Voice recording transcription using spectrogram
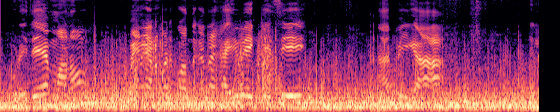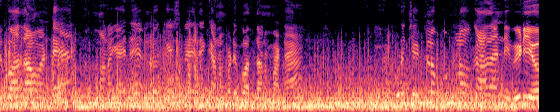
ఇప్పుడైతే మనం పైన కనబడిపోతుంది కదా హైవే ఎక్కేసి హ్యాపీగా వెళ్ళిపోదామంటే మనకైతే లొకేషన్ అయితే కనబడిపోద్ది అనమాట ఇప్పుడు చెట్లు పుట్లో కాదండి వీడియో.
